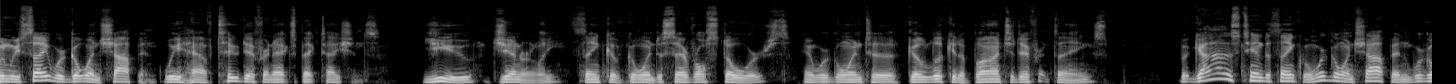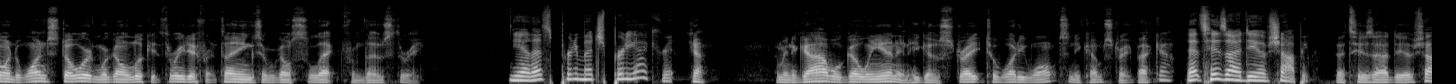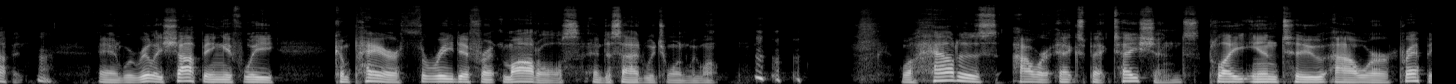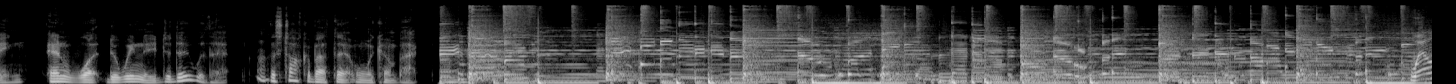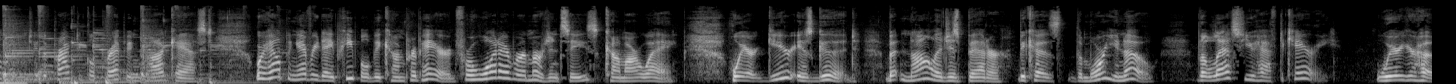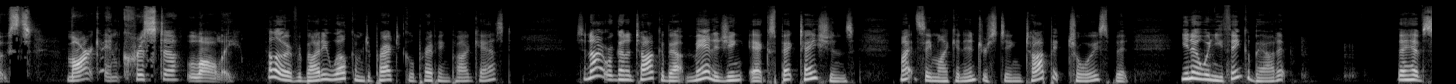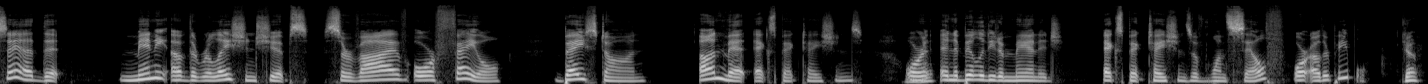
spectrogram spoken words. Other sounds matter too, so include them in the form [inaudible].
When we say we're going shopping, we have two different expectations. You generally think of going to several stores and we're going to go look at a bunch of different things. But guys tend to think when we're going shopping, we're going to one store and we're going to look at three different things and we're going to select from those three. Yeah, that's pretty much pretty accurate. Yeah. I mean, a guy will go in and he goes straight to what he wants and he comes straight back out. That's his idea of shopping. That's his idea of shopping. Hmm. And we're really shopping if we compare three different models and decide which one we want. [laughs] well, how does our expectations play into our prepping and what do we need to do with that? Hmm. Let's talk about that when we come back. Welcome to the Practical Prepping Podcast. We're helping everyday people become prepared for whatever emergencies come our way. Where gear is good, but knowledge is better because the more you know, the less you have to carry. We're your hosts, Mark and Krista Lawley. Hello, everybody. Welcome to Practical Prepping Podcast. Tonight we're going to talk about managing expectations. Might seem like an interesting topic choice, but you know, when you think about it, they have said that many of the relationships survive or fail based on unmet expectations or Mhm. an ability to manage expectations of oneself or other people. Yeah.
